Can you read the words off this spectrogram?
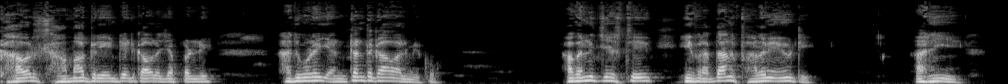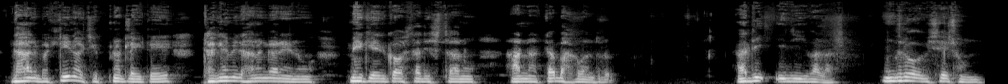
కావలసిన సామాగ్రి ఏంటేంటి కావాలో చెప్పండి. అది కూడా ఎంతెంత కావాలి మీకు? అవన్నీ చేస్తే ఈ వ్రతానికి ఫలం ఏమిటి? అని దాన్ని బట్టి నాకు చెప్పినట్లయితే తగిన విధానంగా నేను మీకు ఏది కావస్తే అది ఇస్తాను అన్నట్ట భగవంతుడు. అది ఇది ఇవాళ. ఇందులో విశేషం.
